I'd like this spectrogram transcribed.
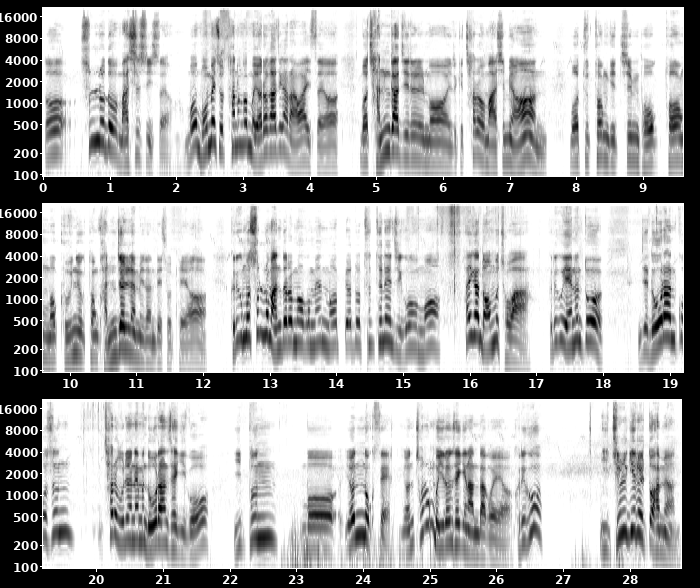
또 술로도 마실 수 있어요. 뭐, 몸에 좋다는 건 뭐 여러 가지가 나와 있어요. 뭐, 잔가지를 뭐, 이렇게 차로 마시면, 뭐, 두통, 기침, 복통, 뭐, 근육통, 관절염 이런 데 좋대요. 그리고 뭐, 술로 만들어 먹으면 뭐, 뼈도 튼튼해지고, 뭐, 하기가 너무 좋아. 그리고 얘는 또, 이제 노란 꽃은 차를 우려내면 노란색이고 잎은 뭐 연녹색, 연초록 뭐 이런 색이 난다고 해요. 그리고 이 줄기를 또 하면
